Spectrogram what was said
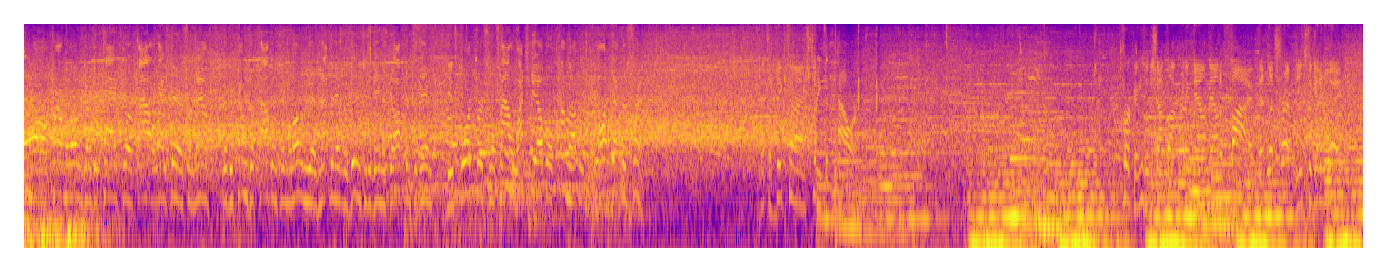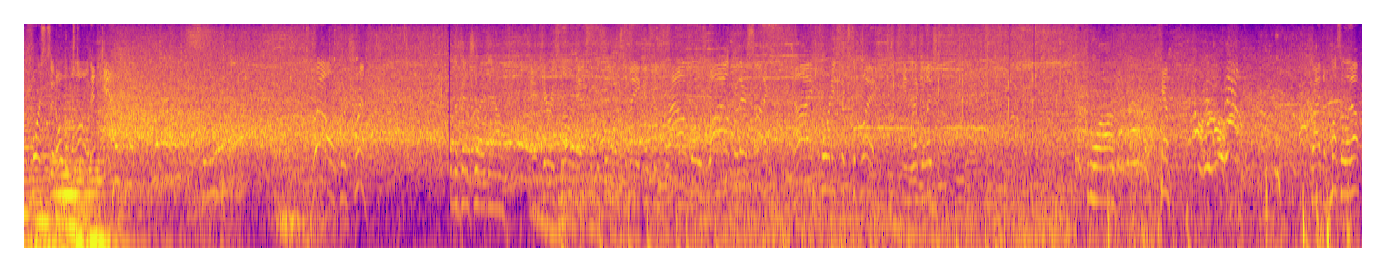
uh, Karl Malone is going to get tagged for a foul right there. So now there becomes a problem for Malone, who has not been able to get into the game at the offensive end. His fourth personal foul. Watch the elbow come up on Detlef Schrempf. That's a big time. Strength and power. Perkins with the shot clock running down now to five. Detlef Schrempf needs to get it away. Forces it over Malone and in. Well for Schrempf. On the bench right now. And Jerry Sloan has some decisions to make as the crowd goes wild for their Sonics. 9.46 to play in regulation. Kemp tried to muscle it up.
